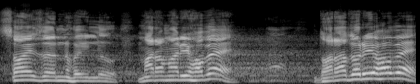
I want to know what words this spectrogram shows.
ছয়জন হইল। মারামারি হবে? ধরাধরি হবে?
